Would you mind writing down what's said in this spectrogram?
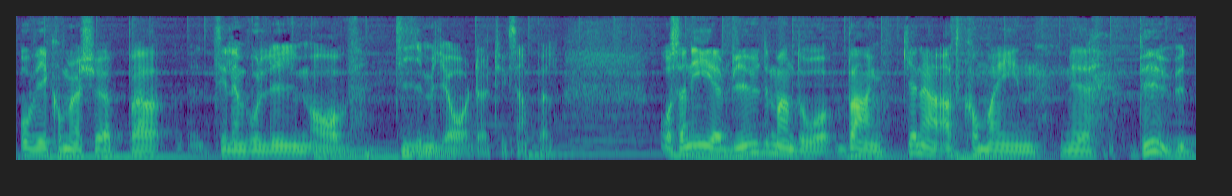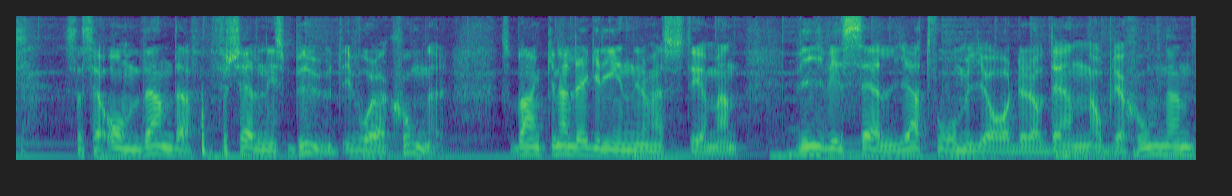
och vi kommer att köpa till en volym av 10 miljarder till exempel. Och sen erbjuder man då bankerna att komma in med bud, så att säga omvända försäljningsbud i våra auktioner. Så bankerna lägger in i de här systemen, vi vill sälja 2 miljarder av den obligationen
